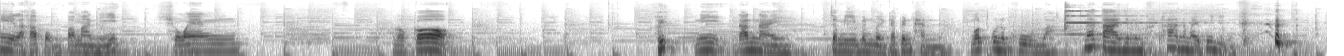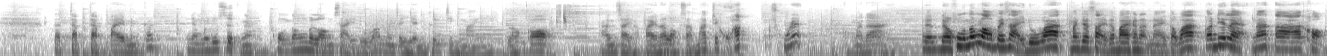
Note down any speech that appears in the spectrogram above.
นี่แหละครับผมประมาณนี้ชวงแล้วก็เฮ้ยนี่ด้านใน จะมีเป็นเหมือนกับเป็นแผ่นลดอุณหภูมิว่ะ หน้าตาจะเป็นผ้าอนามัยผู้หญิง แต่จับจับไปมันก็ยังไม่รู้สึกนะ คงต้องไปลองใส่ดูว่ามันจะเย็นขึ้นจริงไหม แล้วก็การใส่เข้าไปแล้วเราสามารถจะควักชวงออกมาได้ เดี๋ยวเดี๋ยวคงต้องลองไปใส่ดูว่ามันจะใส่สบายขนาดไหน แต่ว่าก็นี่แหละหน้าตาของ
